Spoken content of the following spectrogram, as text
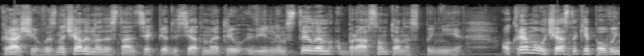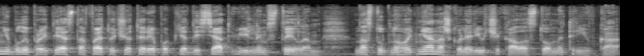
Кращих визначали на дистанціях 50 метрів вільним стилем, брасом та на спині. Окремо учасники повинні були пройти естафету 4 по 50 вільним стилем. Наступного дня на школярів чекала 100 метрівка.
